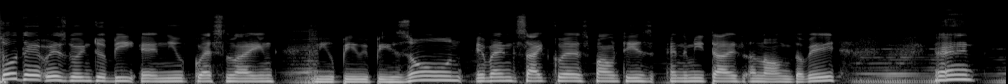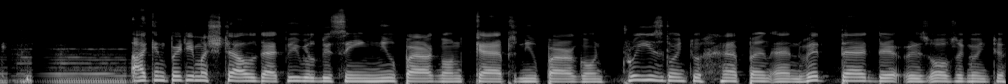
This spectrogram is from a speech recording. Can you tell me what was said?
So there is going to be a new quest line new PvP zone event side quests bounties enemy ties along the way. And I can pretty much tell that we will be seeing new Paragon caps, new Paragon trees going to happen and with that there is also going to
